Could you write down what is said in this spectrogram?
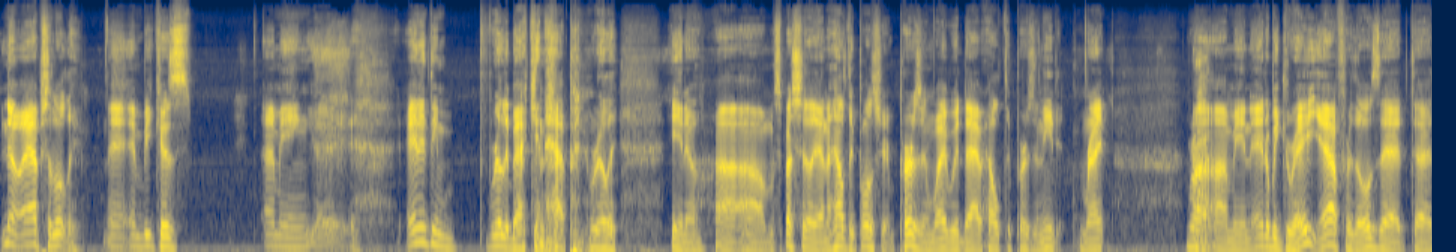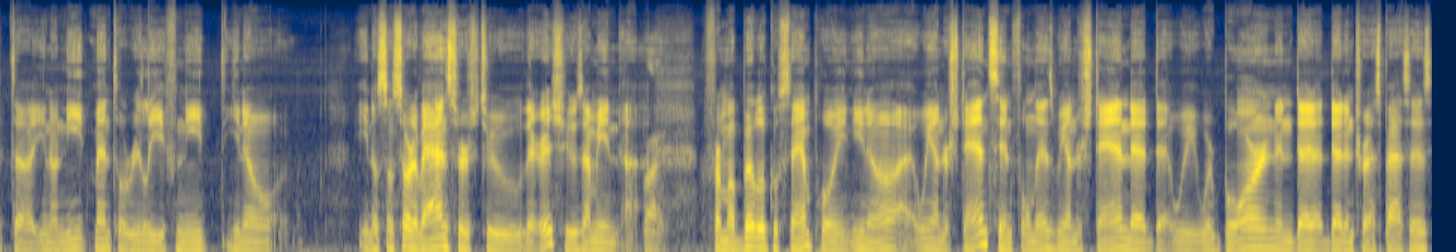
No, absolutely. And, and because, I mean, eh, anything really bad can happen, really. You know, uh, um, especially on a healthy person. Person, why would that healthy person need it, right? Uh, I mean, it'll be great, yeah, for those that that uh, you know need mental relief, need you know, you know, some sort of answers to their issues. I mean, uh, right. from a biblical standpoint, you know, uh, we understand sinfulness. We understand that, that we were born in de- dead in trespasses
